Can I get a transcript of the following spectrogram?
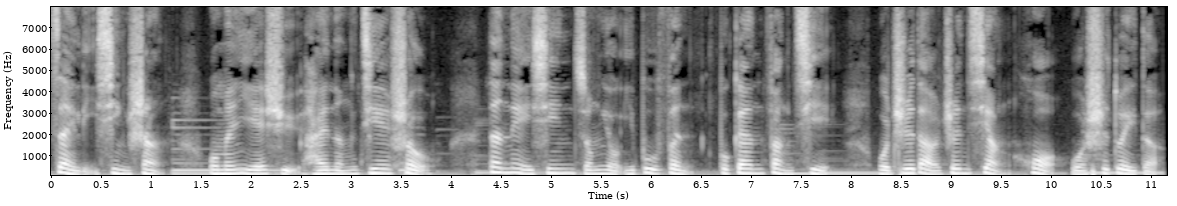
在理性上，我们也许还能接受，但内心总有一部分不甘放弃。我知道真相，或我是对的，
